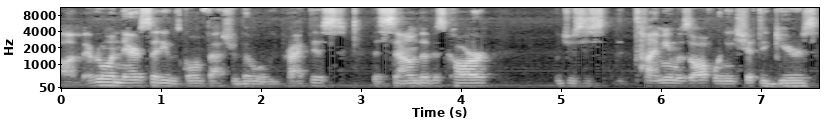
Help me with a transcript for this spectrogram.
Um, everyone there said he was going faster than what we practiced. The sound of his car, which was just the timing was off when he shifted gears.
